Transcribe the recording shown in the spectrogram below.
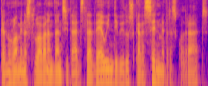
que normalment es trobaven en densitats de 10 individus cada 100 metres quadrats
